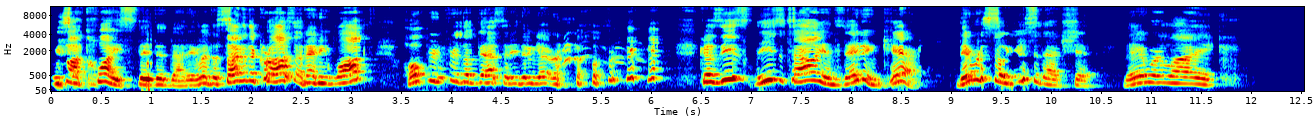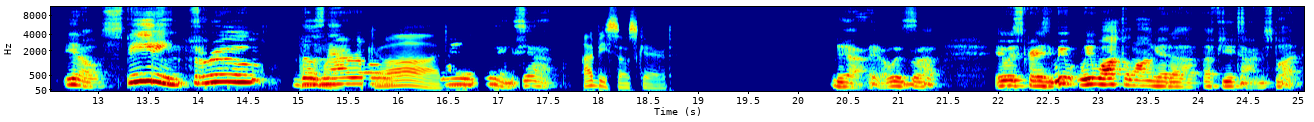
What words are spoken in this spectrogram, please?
we saw twice they did that. He went the sign of the cross and then he walked, hoping for the best that he didn't get run over. Because these these Italians, they didn't care. They were so used to that shit. They were like, you know, speeding through those oh narrow, God, narrow things. Yeah, I'd be so scared. yeah, it was uh, it was crazy. We we walked along it a, a few times, but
